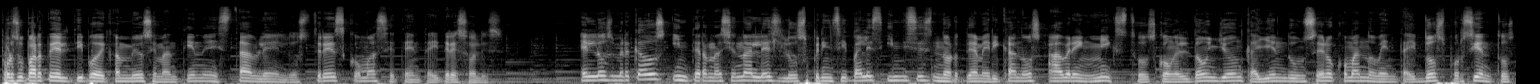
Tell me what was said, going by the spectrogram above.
Por su parte, el tipo de cambio se mantiene estable en los 3,73 soles. En los mercados internacionales, los principales índices norteamericanos abren mixtos, con el Dow Jones cayendo un 0,92%,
